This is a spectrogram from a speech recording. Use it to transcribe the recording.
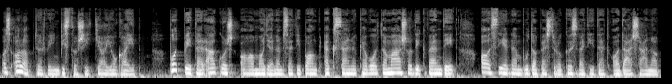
az alaptörvény biztosítja a jogait. Bot Péter Ákos, a Magyar Nemzeti Bank ex volt a második vendég a CNN Budapestről közvetített adásának.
